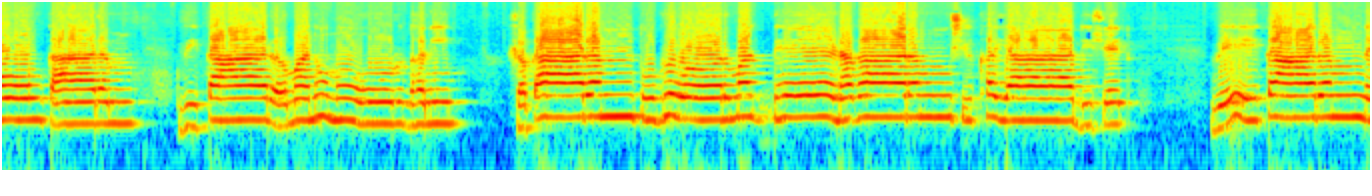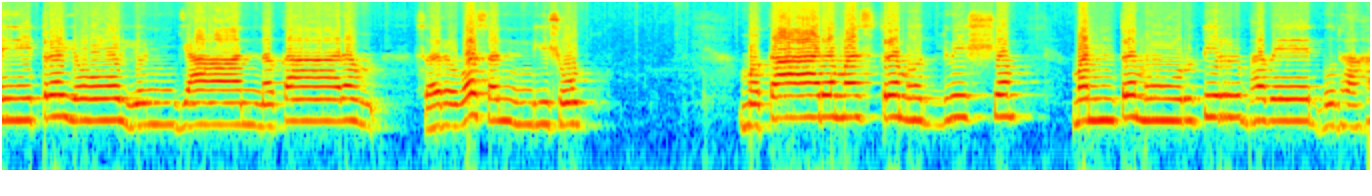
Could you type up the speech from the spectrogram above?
ओङ्कारम् विकारमनुमूर्धनि। शकारम् तु भ्रुवोर्मध्ये णकारम् शिखया दिशेत् वेकारम् नेत्रयोर्युञ्जान्नकारम् सर्वसन्धिषु मकारमस्त्रमुद्विश्य मन्त्रमूर्तिर्भवेद्बुधः।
